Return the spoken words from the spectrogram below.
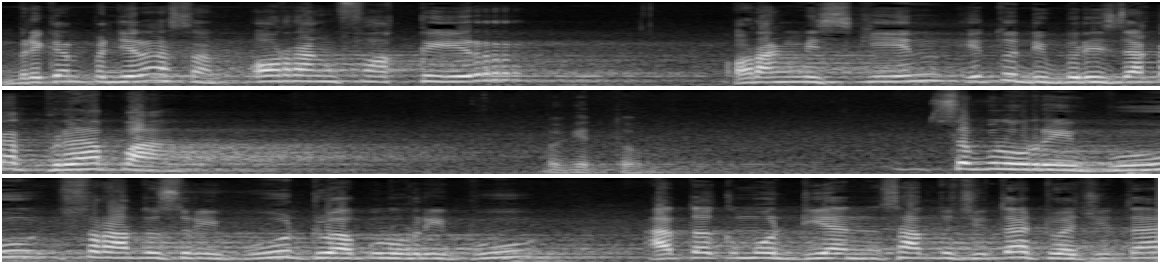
memberikan penjelasan orang fakir, orang miskin itu diberi zakat berapa? Begitu. 10 ribu, 100 ribu, 20 ribu atau kemudian 1 juta, 2 juta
